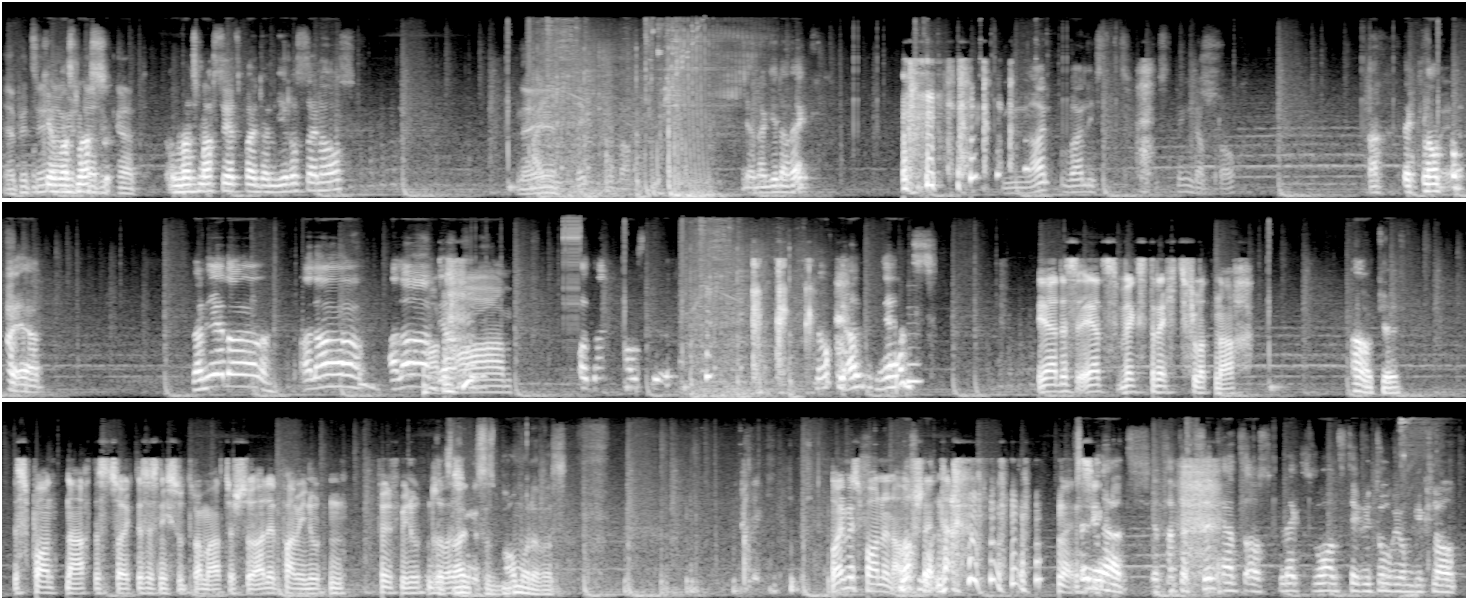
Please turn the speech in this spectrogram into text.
Der PC Okay, was machst gehabt. Und was machst du jetzt bei Danielos sein Haus? Nee. Ja, dann geht er weg. Nein, weil ich das Ding da brauche. Ach, der klaut Kupfererz. Daniela! Alarm! Alarm! Ja, Alarm. von seinem Haus Glaubt ihr allen Ernst? Ja, das Erz wächst recht flott nach. Ah, okay. Das spawnt nach, das Zeug. Das ist nicht so dramatisch. So alle paar Minuten, fünf Minuten ich sowas. sowas. sagen, ist das Baum oder was? Bäume spawnen auch schnell. Nein, Zinnerz. Jetzt hat der Zinnerz aus Black Swans Territorium geklaut.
